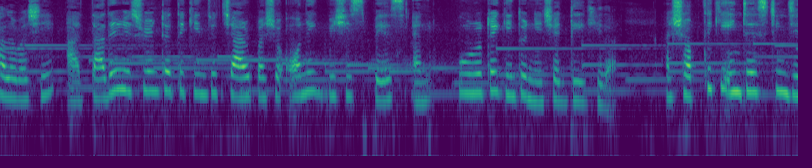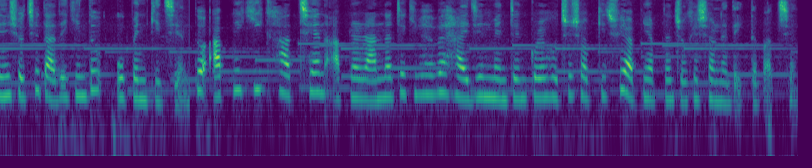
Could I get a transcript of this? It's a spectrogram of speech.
ভালোবাসি, আর তাদের রেস্টুরেন্টটাতে কিন্তু চারপাশে অনেক বেশি স্পেস অ্যান্ড পুরোটাই কিন্তু নেচার দিয়ে ঘেরা। আর সব থেকে ইন্টারেস্টিং জিনিস হচ্ছে তাদের কিন্তু ওপেন কিচেন তো আপনি কি খাচ্ছেন, আপনার রান্নাটা কীভাবে হাইজিন মেনটেন করে হচ্ছে সব কিছুই আপনি আপনার চোখের সামনে দেখতে পাচ্ছেন।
